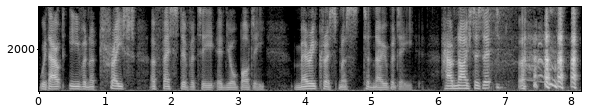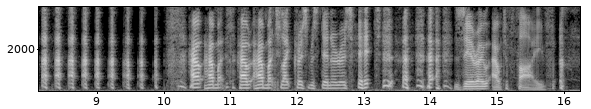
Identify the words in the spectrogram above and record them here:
without even a trace of festivity in your body. Merry Christmas to nobody. How nice is it? how how much how how much like Christmas dinner is it? Zero out of five.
